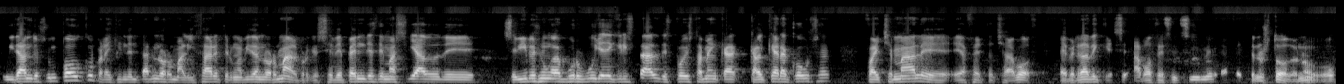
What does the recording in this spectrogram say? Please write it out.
cuidándose un pouco, pero hai que intentar normalizar e ter unha vida normal, porque se dependes demasiado de... Se vives nunha burbulla de cristal, despois tamén ca, calquera cousa faiche mal e, e afecta a voz. É verdade que a voz é sensible, afectanos todo, non? O,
